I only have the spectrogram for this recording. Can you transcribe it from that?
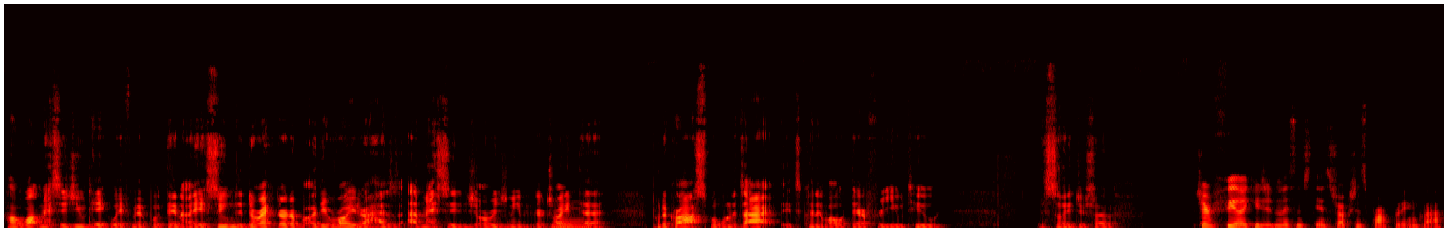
how what message you take away from it. But then I assume the director or the, writer has a message originally that they're trying to put across. But when it's art, it's kind of out there for you to decide yourself. Do you ever feel like you didn't listen to the instructions properly in class?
